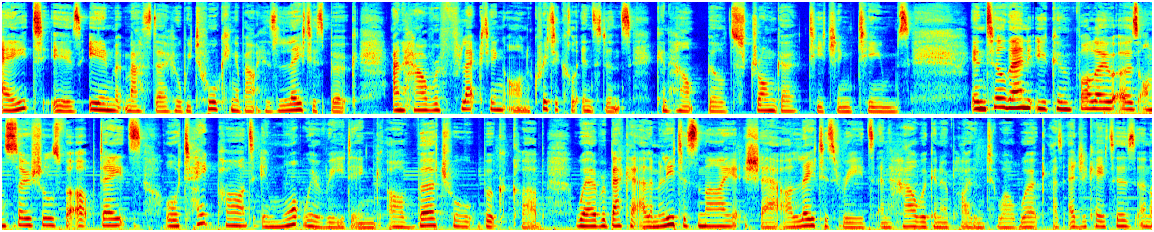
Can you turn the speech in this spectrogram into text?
8 is Ian McMaster, who'll be talking about his latest book and how reflecting on critical incidents can help build stronger teaching teams. Until then, you can follow us on socials for updates or take part in what we're reading, our virtual book club, where Rebecca Elamalitis and I share our latest reads and how we're going to apply them to our work as educators and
